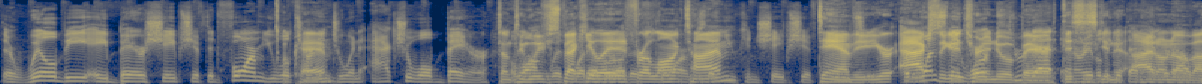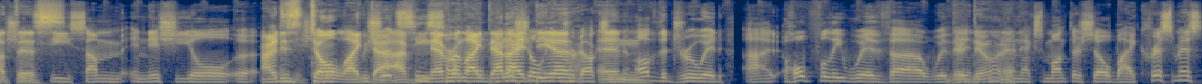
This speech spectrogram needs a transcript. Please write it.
there will be a bear shapeshifted form. You will turn into an actual bear. Something we've speculated for a long time. You can shapeshift. Damn, dude, you're actually gonna turn into a bear. This is gonna- I don't know out, about this. See some initial. Uh, I just initial- don't like we that. I've never liked that idea, Introduction and- of the druid, uh, hopefully with uh, within doing the it. next month or so by Christmas.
